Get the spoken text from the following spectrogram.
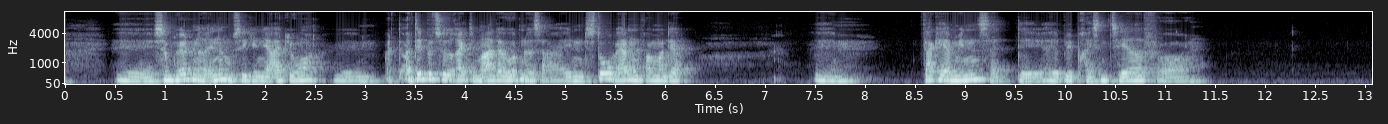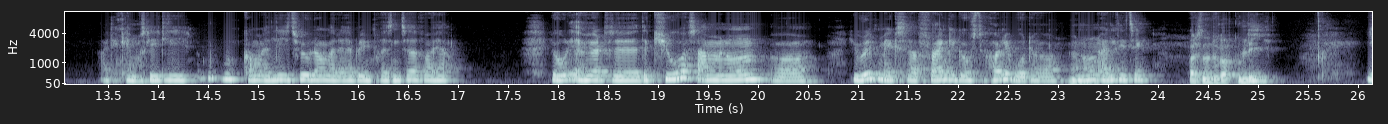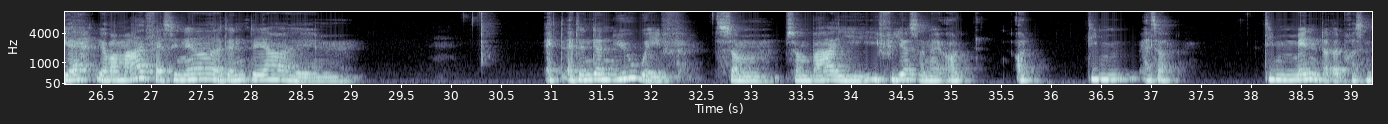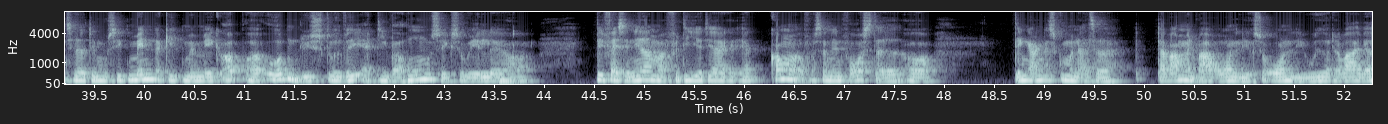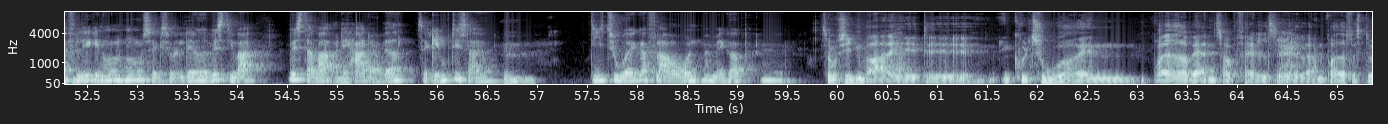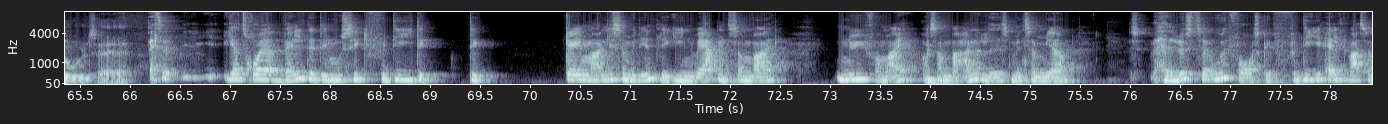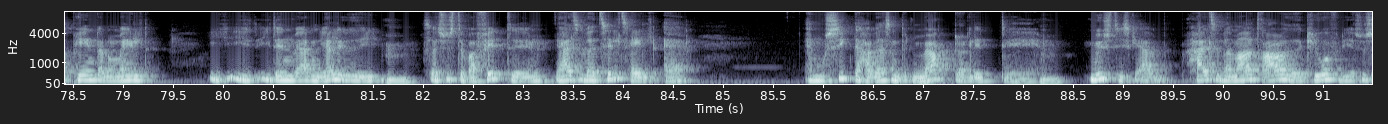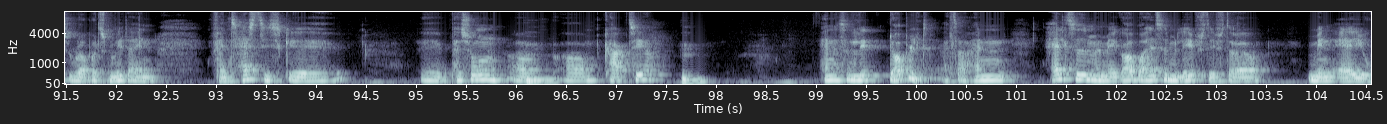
øh, som hørte noget andet musik, end jeg gjorde. Øh, og, og det betød rigtig meget, der åbnede sig en stor verden for mig der. Øh, der kan jeg mindes, at øh, jeg blev præsenteret for... Ej, det kan jeg måske ikke lige... Nu kommer jeg lige i tvivl om, hvad det er, jeg blev præsenteret for her. Jo, jeg hørte uh, The Cure sammen med nogen, og Eurythmics og Frankie Goes to Hollywood og, mm. og nogle af alle de ting. Var det sådan noget, du godt kunne lide? Ja, jeg var meget fascineret af den der, øh, af, af den der new wave, som, som var i, i 80'erne, og, og de, altså, de mænd, der repræsenterede det musik, mænd, der gik med makeup og åbenlyst stod ved, at de var homoseksuelle, og det fascinerede mig, fordi at jeg, jeg kommer fra sådan en forstad, og dengang der skulle man altså, der var man bare ordentlig og så ordentlig ud, og der var i hvert fald ikke nogen homoseksuelle derude. Hvis, de var, hvis der var, og det har der været, så gemte de sig jo. Mm. De turde ikke at flagre rundt med makeup. Så musikken var et, øh, en kultur, en bredere verdensopfattelse, ja. eller en bredere forståelse af... Altså, jeg tror, jeg valgte det musik, fordi det, det gav mig ligesom et indblik i en verden, som var ny for mig, og som mm. var anderledes, men som jeg havde lyst til at udforske, fordi alt var så pænt og normalt i, i, i den verden, jeg levede i. Mm. Så jeg synes, det var fedt. Øh, jeg har altid været tiltalt af, af musik, der har været sådan lidt mørkt og lidt øh, mm. mystisk. Jeg har altid været meget draget af Cure, fordi jeg synes, at Robert Smith er en fantastisk øh, øh, person og, mm. og karakter. Mm. Han er sådan lidt dobbelt. Altså, han altid med makeup og altid med læbestift, og, men er jo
